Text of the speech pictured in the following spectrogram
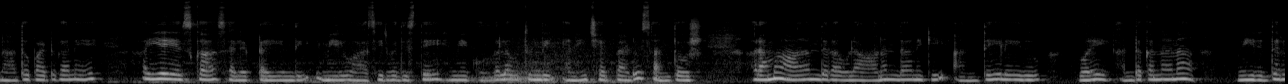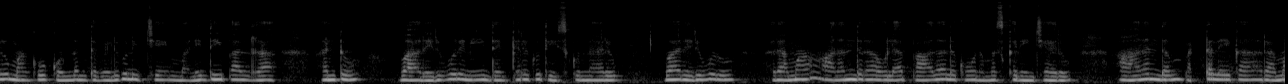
నాతో పాటుగానే ఐఏఎస్గా సెలెక్ట్ అయ్యింది. మీరు ఆశీర్వదిస్తే మీ కోడలవుతుంది అని చెప్పాడు సంతోష్. రమ ఆనందరావుల ఆనందానికి అంతే లేదు. ఒరే అంతకన్నానా? మీరిద్దరూ మాకు కొండంత వెలుగునిచ్చే మణిదీపాలరా అంటూ వారిరువురిని దగ్గరకు తీసుకున్నారు. వారిరువురు రమ ఆనందరావుల పాదాలకు నమస్కరించారు. ఆనందం పట్టలేక రమ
